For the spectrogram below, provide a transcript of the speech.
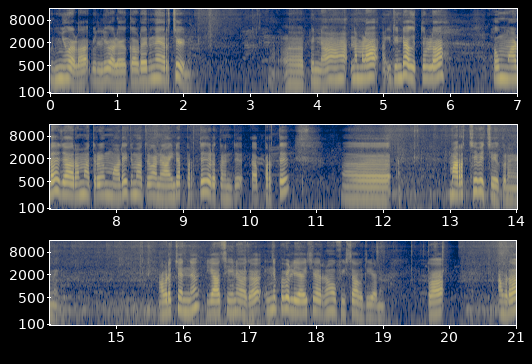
കുഞ്ഞു വള വലിയ വളയൊക്കെ അവിടെ ഒരു നേർച്ചയാണ്. പിന്നെ നമ്മളെ ഇതിന്റെ അകത്തുള്ള ഉമ്മയുടെ ജാറം മാത്രമേ ഉമ്മയുടെ ഇത് മാത്രമേ കാണൂ അതിന്റെ അപ്പുറത്ത് കിടക്കണത് അപ്പുറത്ത് മറച്ച് വെച്ചേക്കണതാണ്. അവിടെ ചെന്ന് യാസീനും അതാ ഇന്നിപ്പോൾ വെള്ളിയാഴ്ച കാരണം ഓഫീസ് അവധിയാണ്. അപ്പോൾ അവിടെ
